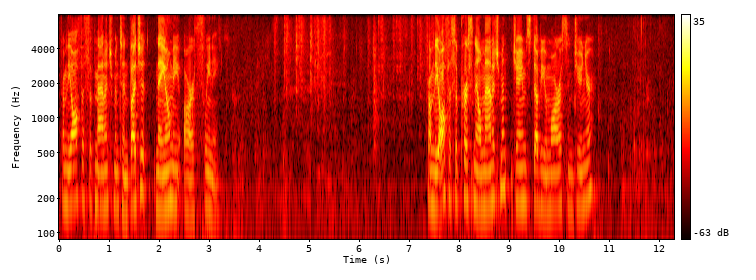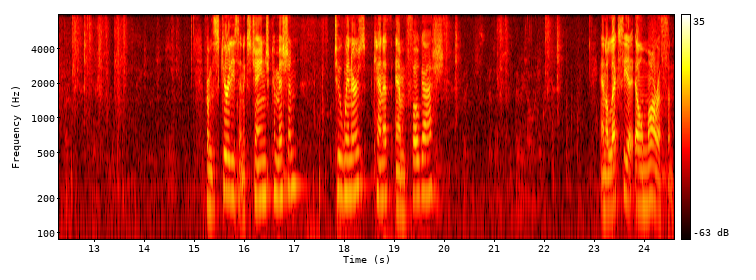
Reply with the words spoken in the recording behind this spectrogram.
From the Office of Management and Budget, Naomi R. Sweeney. From the Office of Personnel Management, James W. Morrison, Jr. From the Securities and Exchange Commission, two winners, Kenneth M. Fogash and Alexia L. Morrison.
